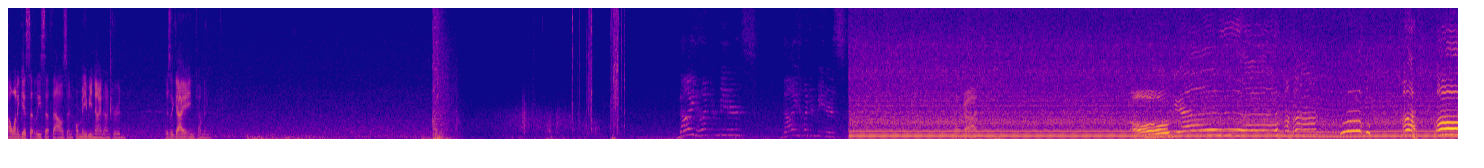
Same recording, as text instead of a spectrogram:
I want to guess at least a thousand or maybe 900. There's a guy incoming. Nine hundred meters. Nine hundred meters. Oh god. Oh god. Woo! Ah! Oh!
